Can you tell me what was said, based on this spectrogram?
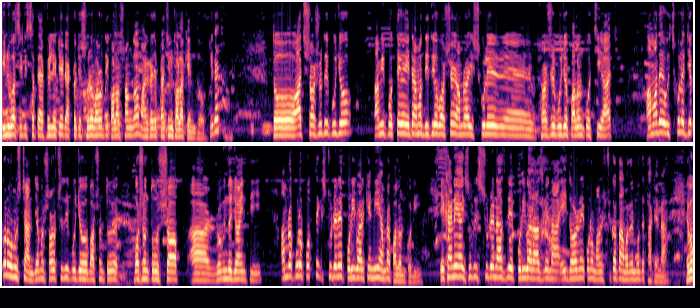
ইউনিভার্সিটির সাথে অ্যাফিলেটেড একটা হচ্ছে সুরভারতী কলা সঙ্গম, আর হচ্ছে প্রাচীন কলা কেন্দ্র, ঠিক আছে? তো আজ সরস্বতী পুজো। আমি প্রত্যেকে, এটা আমার দ্বিতীয় বর্ষে আমরা স্কুলের সরস্বতী পুজো পালন করছি আজ। আমাদের স্কুলে যে কোনো অনুষ্ঠান, যেমন সরস্বতী পুজো, বসন্ত বসন্ত উৎসব আর রবীন্দ্র জয়ন্তী, আমরা পুরো প্রত্যেক স্টুডেন্টের পরিবারকে নিয়ে আমরা পালন করি। এখানে শুধু স্টুডেন্ট আসবে, পরিবার আসবে না, এই ধরনের কোনো মানসিকতা আমাদের মধ্যে থাকে না। এবং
